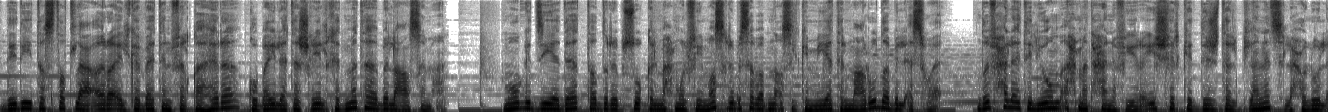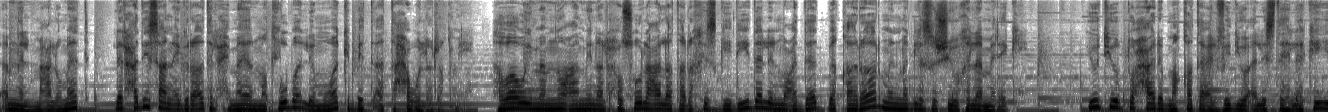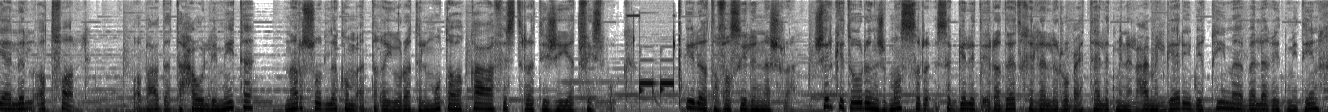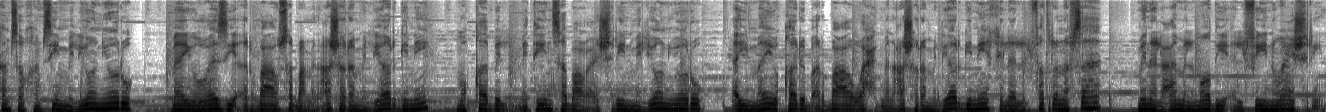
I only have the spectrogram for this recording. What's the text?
ديدي تستطلع آراء الكباتن في القاهرة قبيل تشغيل خدمتها بالعاصمة. موجة زيادات تضرب سوق المحمول في مصر بسبب نقص الكميات المعروضة بالأسواق. ضيف حلقة اليوم أحمد حنفي رئيس شركة Digital Planets لحلول أمن المعلومات للحديث عن إجراءات الحماية المطلوبة لمواكبة التحول الرقمي. هواوي ممنوعة من الحصول على تراخيص جديدة للمعدات بقرار من مجلس الشيوخ الأمريكي. يوتيوب تحارب مقاطع الفيديو الاستهلاكية للأطفال. وبعد التحول لميتا نرصد لكم التغيرات المتوقعة في استراتيجية فيسبوك. إلى تفاصيل النشرة. شركة أورنج مصر سجلت إيرادات خلال الربع الثالث من العام الجاري بقيمة بلغت 255 مليون يورو ما يوازي 4.7 مليار جنيه مقابل 227 مليون يورو أي ما يقارب 4.1 مليار جنيه خلال الفترة نفسها من العام الماضي 2020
